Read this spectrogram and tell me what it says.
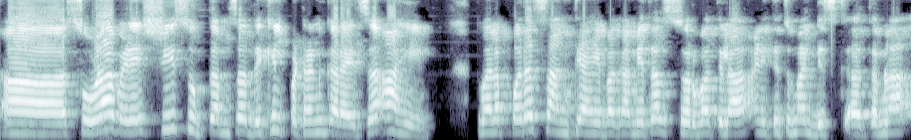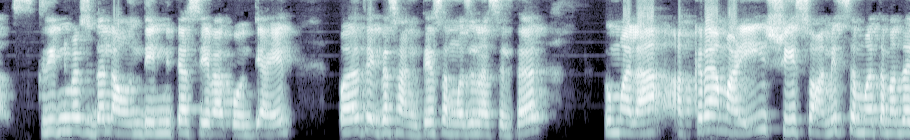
अं, सोळा वेळेस श्री सुक्तमचं देखील पठण करायचं आहे. तुम्हाला परत सांगते आहे बघा मी आता सुरुवातीला आणि ते तुम्हाला डिस्क तुम्हाला स्क्रीनवर सुद्धा लावून देईन मी त्या सेवा कोणत्या आहेत. परत एकदा सांगते समजलं नसेल तर. तुम्हाला अकरा माळी श्री स्वामी समर्थांचा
